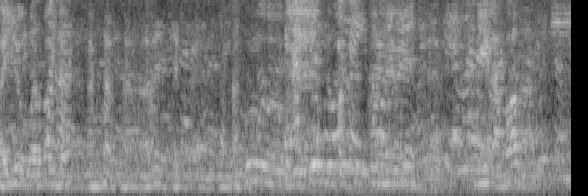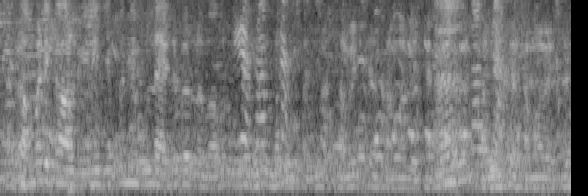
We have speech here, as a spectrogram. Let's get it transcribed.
అయ్యో బర్బాద్ సార్ సార్ అదే చెప్పాను నాకు మీరు అబ్బా సంబడి కావాలి వీళ్ళు చెప్పింది ఊళ్ళో హైదరాబాద్లో బాబు. సమీక్ష సమావేశం సమీక్ష సమావేశం.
